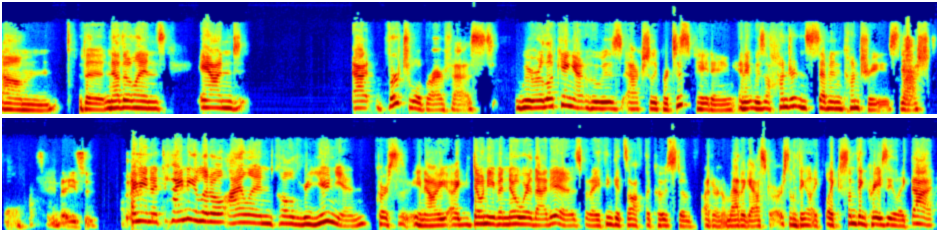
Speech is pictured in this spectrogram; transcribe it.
um, the Netherlands and at virtual BreyerFest, we were looking at who is actually participating, and it was 107 countries last year. That's amazing. I mean, a tiny little island called Reunion. Of course, you know, I, I, don't even know where that is, but I think it's off the coast of I don't know Madagascar or something like like something crazy like that.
